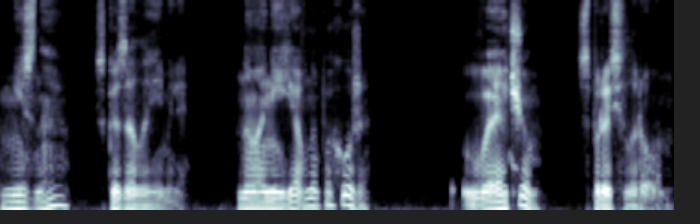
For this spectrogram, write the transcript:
«Не знаю», — сказала Эмили. «Но они явно похожи». «Вы о чем? спросил Роун.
